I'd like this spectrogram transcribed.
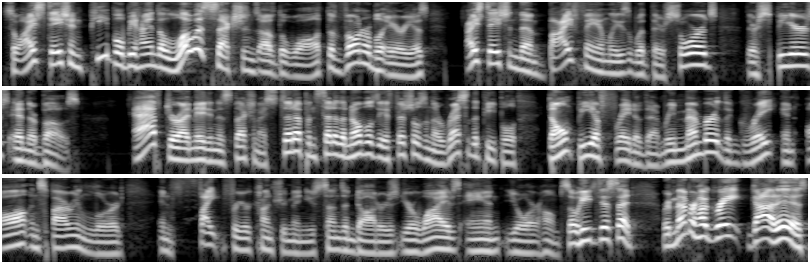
So I stationed people behind the lowest sections of the wall, at the vulnerable areas. I stationed them by families with their swords, their spears, and their bows. After I made an inspection, I stood up and said to the nobles, the officials, and the rest of the people, Don't be afraid of them. Remember the great and awe inspiring Lord and fight for your countrymen, you sons and daughters, your wives, and your home. So he just said, Remember how great God is.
